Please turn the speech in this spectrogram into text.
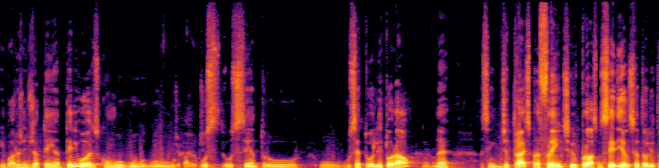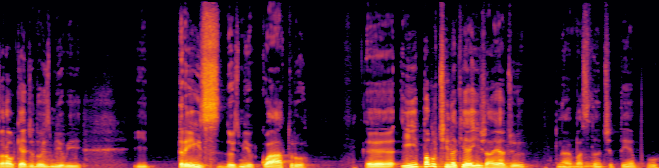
embora a gente já tenha anteriores, como o, o, o, centro, o, setor litoral, uhum. né? assim, de trás para frente, e o próximo seria o setor litoral, que é de 2003, 2004, é, e Palutina, que aí já é de né, uhum. bastante tempo.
